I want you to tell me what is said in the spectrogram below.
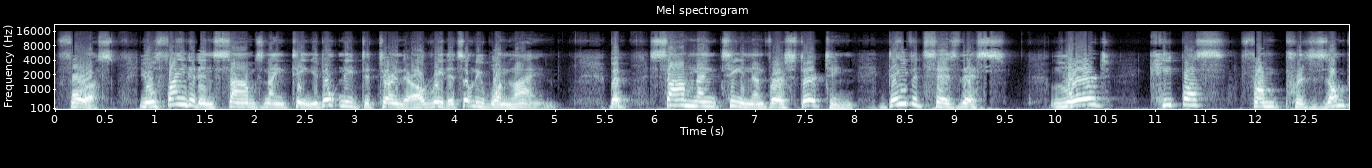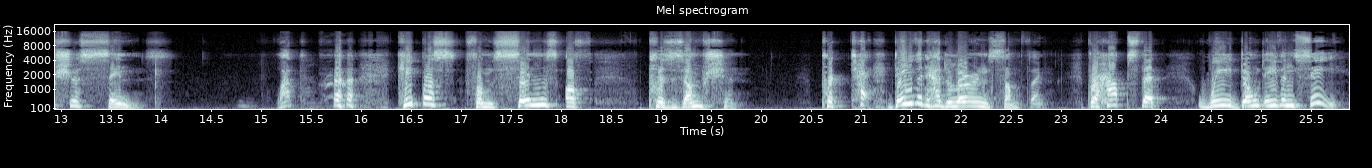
for us. You'll find it in Psalms 19. You don't need to turn there. I'll read it. It's only one line. But Psalm 19 and verse 13, David says this Lord, keep us from presumptuous sins. What? keep us from sins of presumption. Protect. David had learned something, perhaps that we don't even see.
